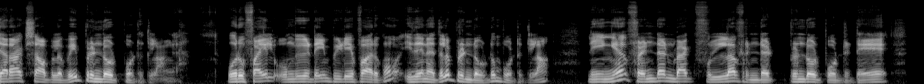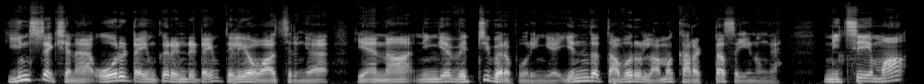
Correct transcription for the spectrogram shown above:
ஜெராக்ஸ் ஷாப்பில் போய் ப்ரிண்ட் அவுட் போட்டுக்கலாங்க. ஒரு ஃபைல் உங்கள்கிட்டையும் பிடிஎஃபாக இருக்கும். இதே நேரத்தில் ப்ரிண்ட் அவுட்டும் போட்டுக்கலாம். நீங்கள் ஃப்ரண்ட் அண்ட் பேக் ஃபுல்லாக ப்ரிண்ட் அவுட் ப்ரிண்ட் அவுட் போட்டுட்டு இன்ஸ்ட்ரக்ஷனை ஒரு டைமுக்கு ரெண்டு டைம் தெளிவாக வாசிருங்க ஏன்னா நீங்கள் வெற்றி பெற போகிறீங்க எந்த தவறும் இல்லாமல் கரெக்டாக செய்யணுங்க. நிச்சயமாக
